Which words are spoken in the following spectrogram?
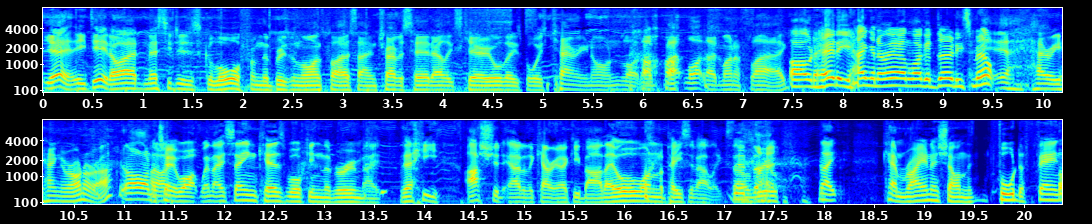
Yeah, he did. I had messages galore from the Brisbane Lions players saying Travis Head, Alex Carey, all these boys carrying on like they'd, like they'd won a flag. Old Hetty hanging around like a dirty smell. Harry Hanger Honourer. Oh no! I'll tell you what, when they seen Kez walk in the room, mate, they ushered out of the karaoke bar. They all wanted a piece of Alex. They Did were they? real, like Cam Rayner showing the full defence.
